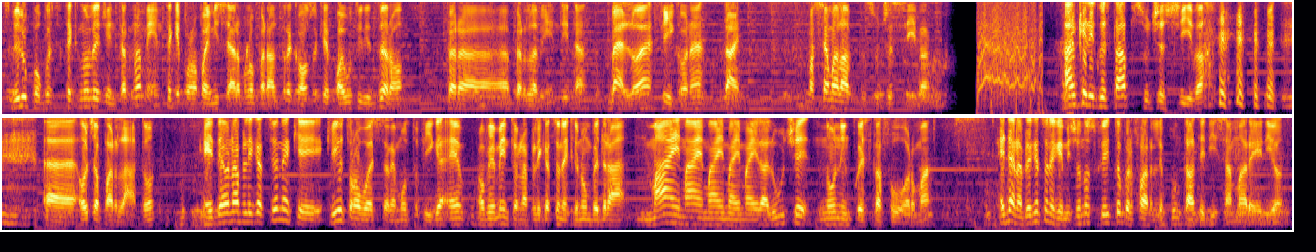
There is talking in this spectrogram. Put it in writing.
sviluppo queste tecnologie internamente che poi mi servono per altre cose che poi utilizzerò per, uh, per la vendita. Bello, eh? Fico, eh? Dai, passiamo alla successiva. Anche di questa app successiva eh, ho già parlato ed è un'applicazione che, che, io trovo essere molto figa. È ovviamente un'applicazione che non vedrà mai, mai, mai, mai, mai la luce, non in questa forma. Ed è un'applicazione che mi sono scritto per fare le puntate di Samma Radio.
